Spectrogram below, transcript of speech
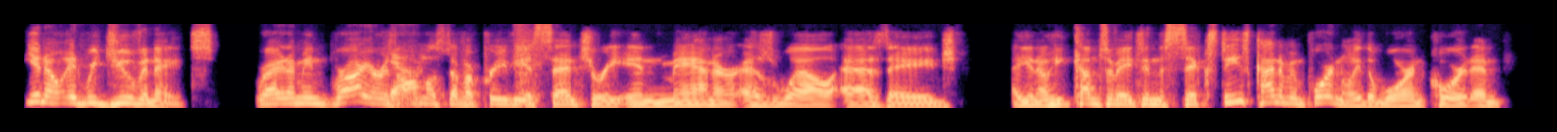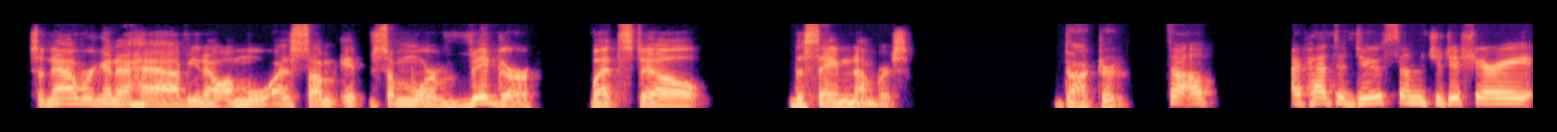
you know it rejuvenates right i mean breyer is yeah. almost of a previous century in manner as well as age you know, he comes of age in the 60s, kind of importantly, the Warren Court. And So now we're going to have, you know, a more uh, some some more vigor, but still the same numbers. Doctor. So I'll I've had to do some judiciary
